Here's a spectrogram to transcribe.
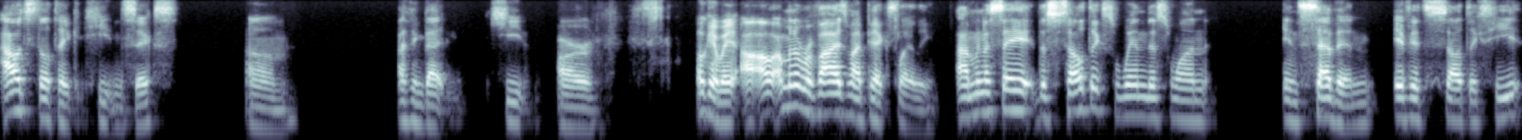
I would still take Heat and six. Um, I think that Heat are okay. Wait, I, I'm gonna revise my pick slightly. I'm gonna say the Celtics win this one in seven if it's Celtics Heat,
